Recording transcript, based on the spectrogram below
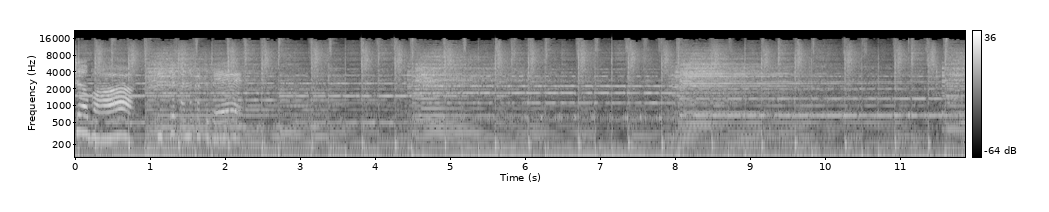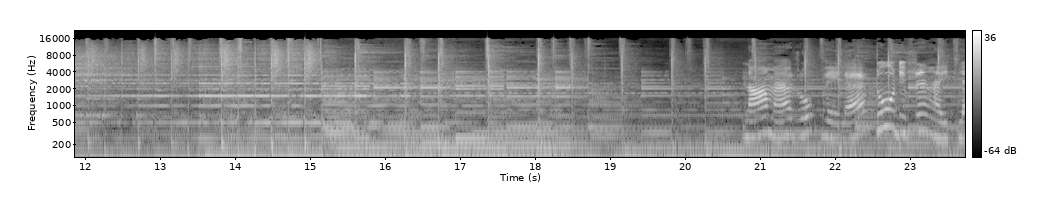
ஷபா இப்ப கண்ணு கட்டுதே. நாம ரோப்வேல டூ டிஃப்ரெண்ட் ஹைட்ல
